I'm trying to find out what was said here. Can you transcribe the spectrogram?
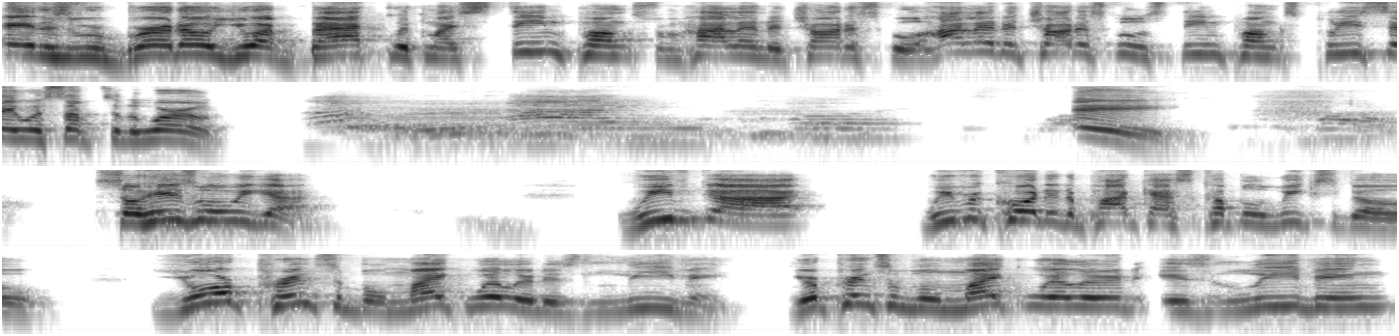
Hey, this is Roberto. You are back with my steampunks from Highlander Charter School. Highlander Charter School steampunks, please say what's up to the world. Hey. So here's what we got. We've got, we recorded a podcast a couple of weeks ago. Your principal, Mike Willard, is leaving. Your principal, Mike Willard, is leaving.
